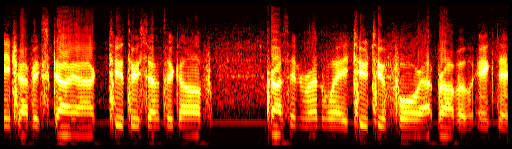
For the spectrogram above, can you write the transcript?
Ankeny traffic Skyhawk 2373 Golf, crossing runway 224 at Bravo, Ankeny.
